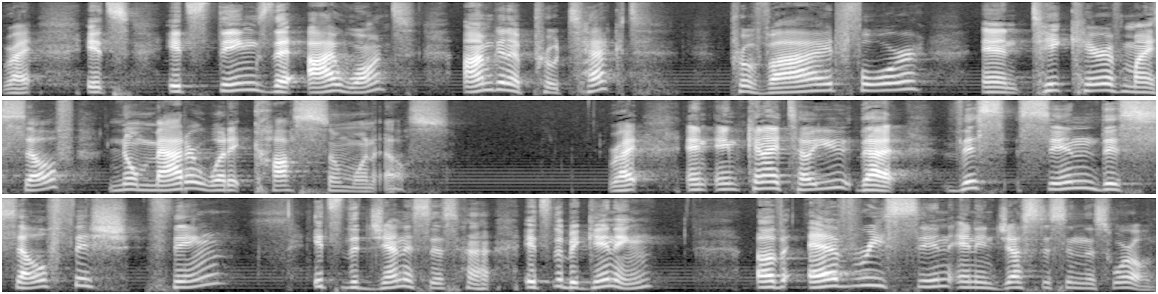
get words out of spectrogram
right? It's, it's things that I want, I'm gonna protect, provide for, and take care of myself no matter what it costs someone else. Right? And, and can I tell you that this sin, this selfish thing, it's the genesis, it's the beginning of every sin and injustice in this world.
